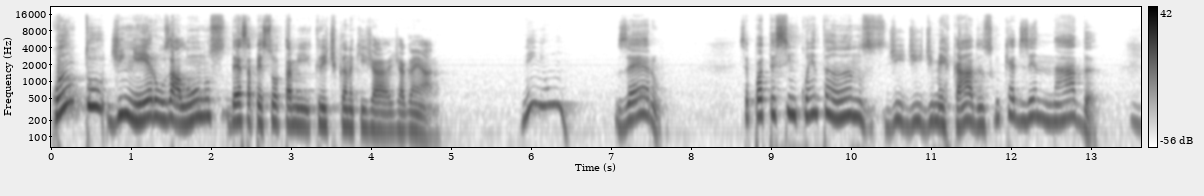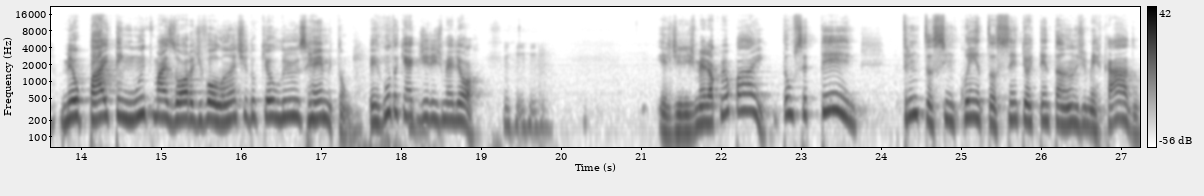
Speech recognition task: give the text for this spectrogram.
Quanto dinheiro os alunos dessa pessoa que está me criticando aqui já, já ganharam? Nenhum. Zero. Você pode ter 50 anos de, de, de mercado, isso não quer dizer nada. Meu pai tem muito mais hora de volante do que o Lewis Hamilton. Pergunta quem é que dirige melhor. Ele dirige melhor que meu pai. Então, você ter 30, 50, 180 anos de mercado,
